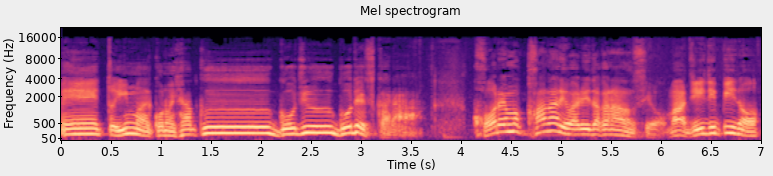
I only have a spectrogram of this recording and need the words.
えー、っと、今、この155ですから、これもかなり割高なんですよ。まあ、GDP の、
